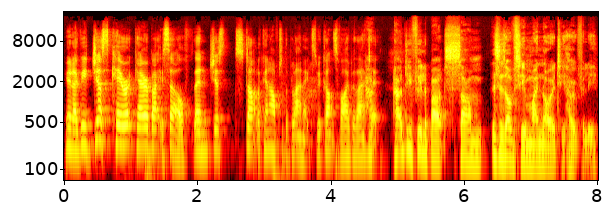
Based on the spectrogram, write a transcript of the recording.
you know, if you just care, care about yourself, then just start looking after the planet because we can't survive without it. How do you feel about some? This is obviously a minority, hopefully.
